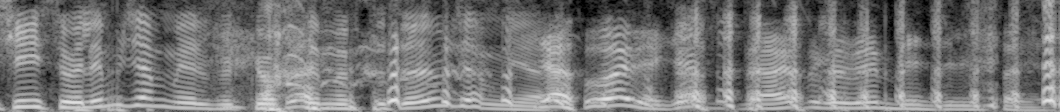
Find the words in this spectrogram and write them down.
şey söylemeyeceğim mi herife? Köfte müftü söylemeyeceğim mi ya? Ya var ya gerçekten gördüğüm en bencil insan ya.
